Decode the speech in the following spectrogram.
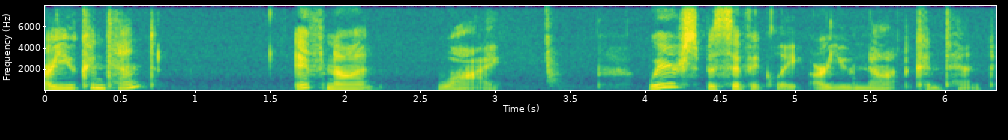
are you content? If not, why? Where specifically are you not content?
